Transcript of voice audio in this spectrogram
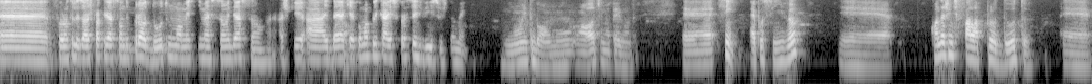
é, foram utilizados para a criação de produto no momento de imersão e de ação. Acho que a ideia aqui é como aplicar isso para serviços também. Muito bom, uma ótima pergunta. É, sim, é possível. É, quando a gente fala produto, é,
